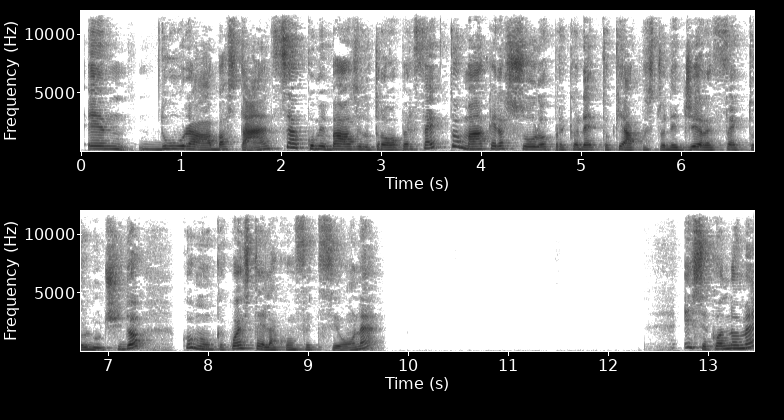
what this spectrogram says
ehm, dura abbastanza, come base lo trovo perfetto, ma anche da solo perché ho detto che ha questo leggero effetto lucido. Comunque questa è la confezione, e secondo me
